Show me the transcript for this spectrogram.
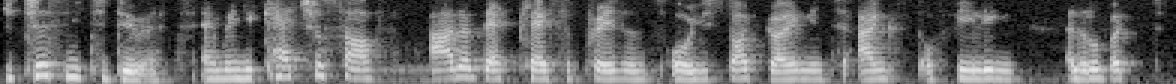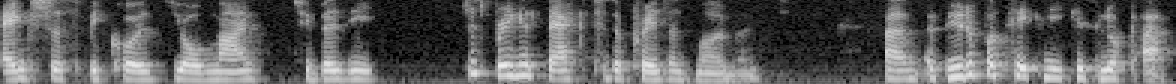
You just need to do it. And when you catch yourself out of that place of presence or you start going into angst or feeling a little bit anxious because your mind's too busy, just bring it back to the present moment. Um, a beautiful technique is look up.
